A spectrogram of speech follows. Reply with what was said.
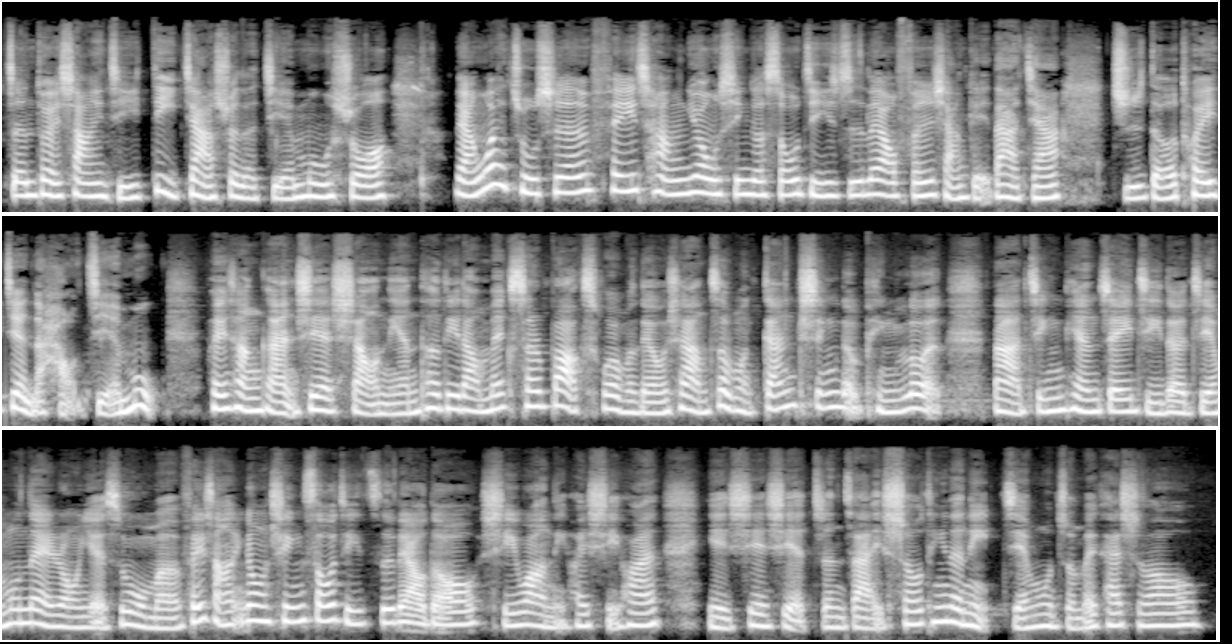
针对上一集地价税的节目说，两位主持人非常用心的收集资料，分享给大家，值得推荐的好节目。非常感谢小年特地到 Mixer Box 为我们留下这么甘心的评论。那今天这一集的节目内容也是我们非常用心收集资料的哦，希望你会喜欢。也谢谢正在收听的你，节目准备开始喽。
